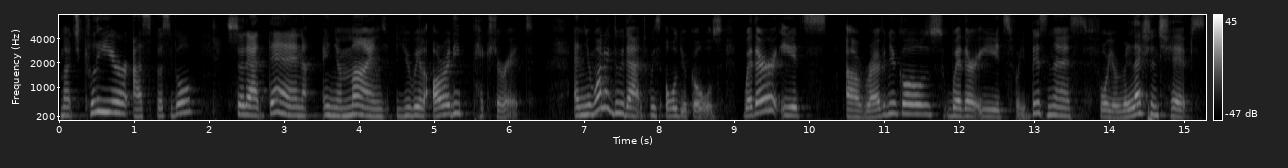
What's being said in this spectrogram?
much clear as possible so that then in your mind you will already picture it. And you want to do that with all your goals, whether it's uh, revenue goals, whether it's for your business, for your relationships,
